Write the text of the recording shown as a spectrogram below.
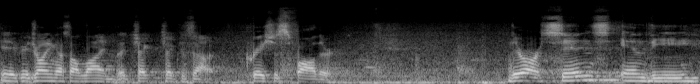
If you're joining us online, check, check this out. Gracious Father, there are sins in the,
